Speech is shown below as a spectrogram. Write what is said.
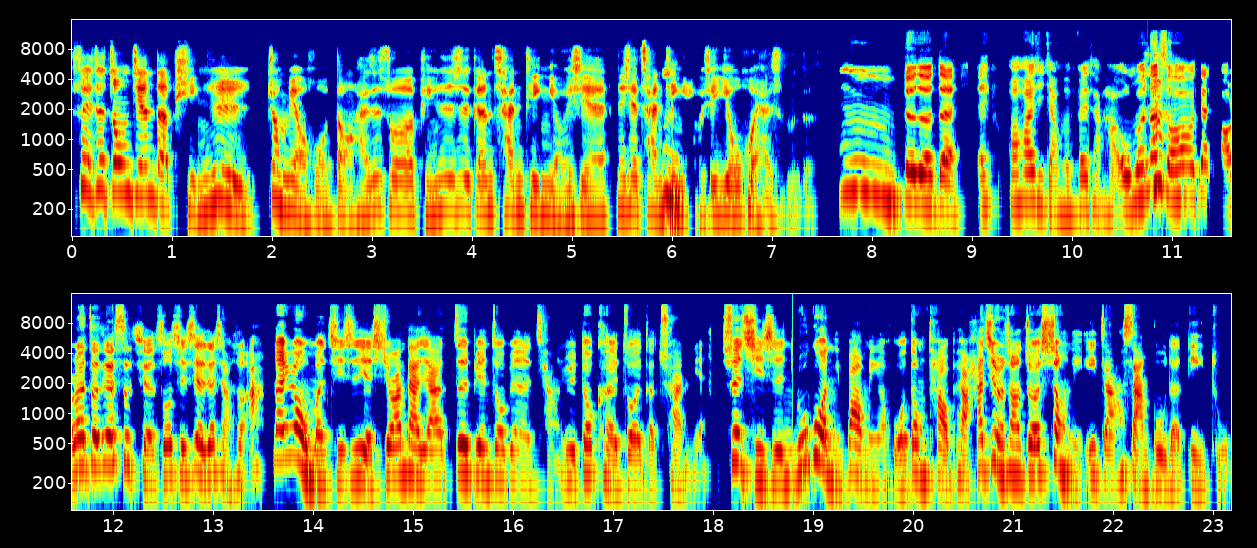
所以这中间的平日就没有活动，还是说平日是跟餐厅有一些那些餐厅有一些优惠还是什么的？嗯嗯，对对对，哎，花花姐讲的非常好。我们那时候在讨论这件事情的时候，其实也在想说啊，那因为我们其实也希望大家这边周边的场域都可以做一个串联，所以其实如果你报名了活动套票，它基本上就会送你一张散步的地图。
